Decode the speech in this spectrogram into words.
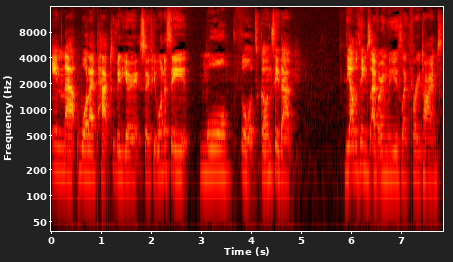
in that what I packed video. So if you want to see more thoughts, go and see that. The other things I've only used like three times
